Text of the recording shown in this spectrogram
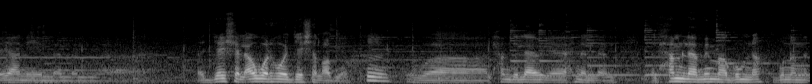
يعني ال- ال- ال- الجيش الأول هو الجيش الأبيض. مم. والحمد لله إحنا ال- ال- الحملة مما قمنا قلنا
